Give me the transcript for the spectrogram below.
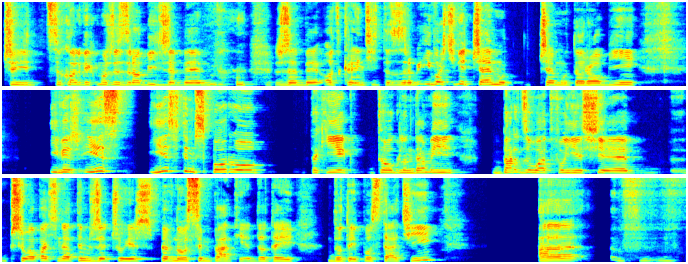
czy cokolwiek może zrobić, żeby, żeby odkręcić to, co zrobi i właściwie czemu, czemu to robi. I wiesz, jest, jest w tym sporo takiej, jak to oglądamy, bardzo łatwo jest się przyłapać na tym, że czujesz pewną sympatię do tej, do tej postaci. A w, w,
